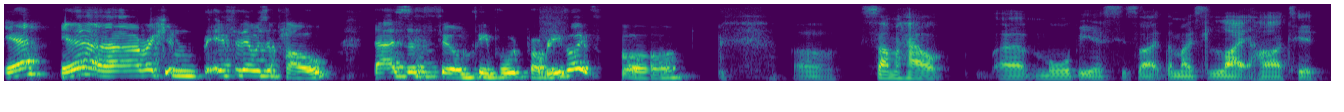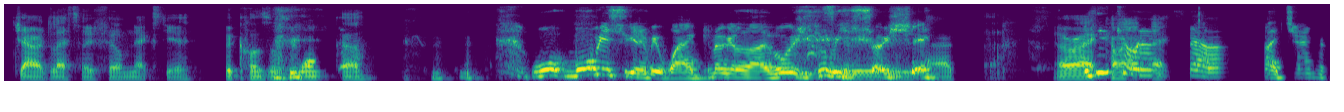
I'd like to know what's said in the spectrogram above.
yeah, yeah. I reckon if there was a poll, that is the film people would probably vote for. Oh, somehow uh, Morbius is like the most light-hearted Jared Leto film next year because of Wonka. Mor- Morbius is gonna be wank. I'm not gonna lie. Morbius is gonna be so shit. bad. All right, coming up next. out like January?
